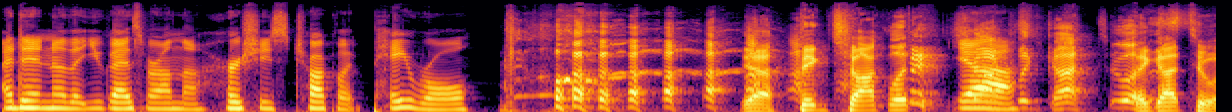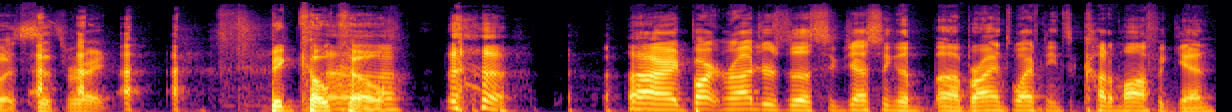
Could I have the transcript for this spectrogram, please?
I didn't know that you guys were on the Hershey's chocolate payroll. Yeah. Big chocolate. Yeah. Chocolate got to us. They got to us. That's right. Big cocoa. All right, Barton Rogers uh, suggesting that uh, Brian's wife needs to cut him off again.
